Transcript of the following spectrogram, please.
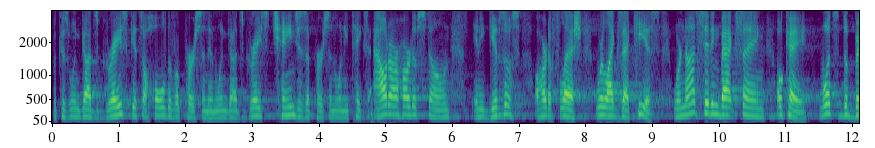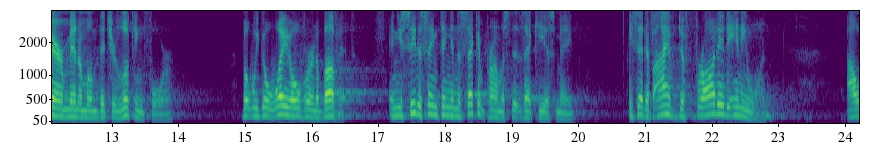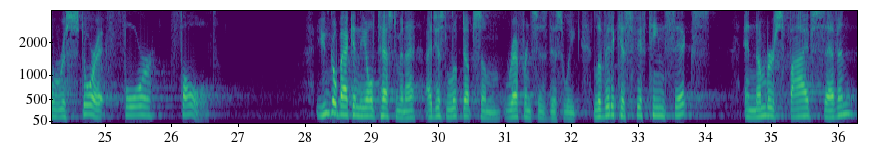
Because when God's grace gets a hold of a person and when God's grace changes a person, when He takes out our heart of stone and He gives us a heart of flesh, we're like Zacchaeus. We're not sitting back saying, okay, what's the bare minimum that you're looking for? But we go way over and above it. And you see the same thing in the second promise that Zacchaeus made. He said, If I have defrauded anyone, I'll restore it fourfold. You can go back in the Old Testament. I, I just looked up some references this week. Leviticus 15 6 and Numbers 5 7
